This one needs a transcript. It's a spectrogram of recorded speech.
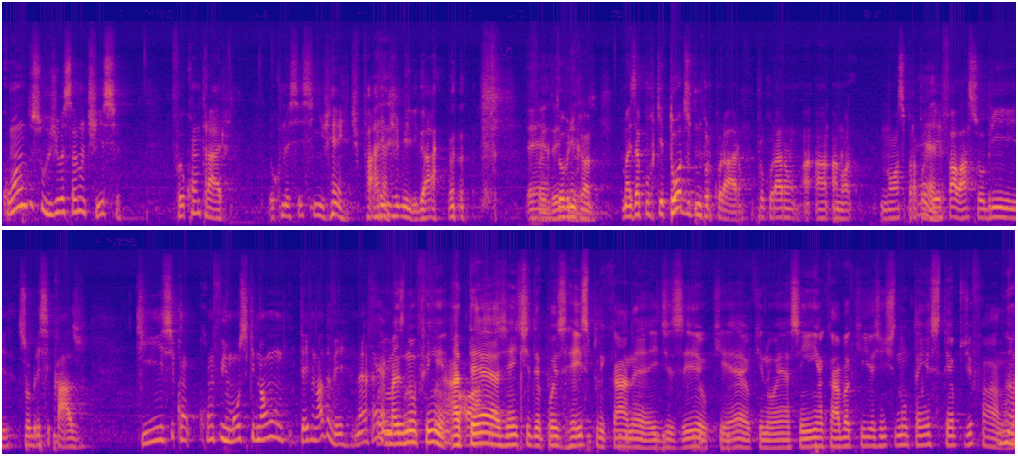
Quando surgiu essa notícia, foi o contrário. Eu comecei assim, gente, parem de me ligar. É, tô brincando. Mas é porque todos me procuraram, procuraram a, a, a nós para poder É. falar sobre, sobre esse caso. Que se con- confirmou-se que não teve nada a ver, né? É, mas no foi fim, uma até falácia, a assim. gente depois reexplicar, né, e dizer o que é, o que não é, assim, acaba que a gente não tem esse tempo de fala, Não,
